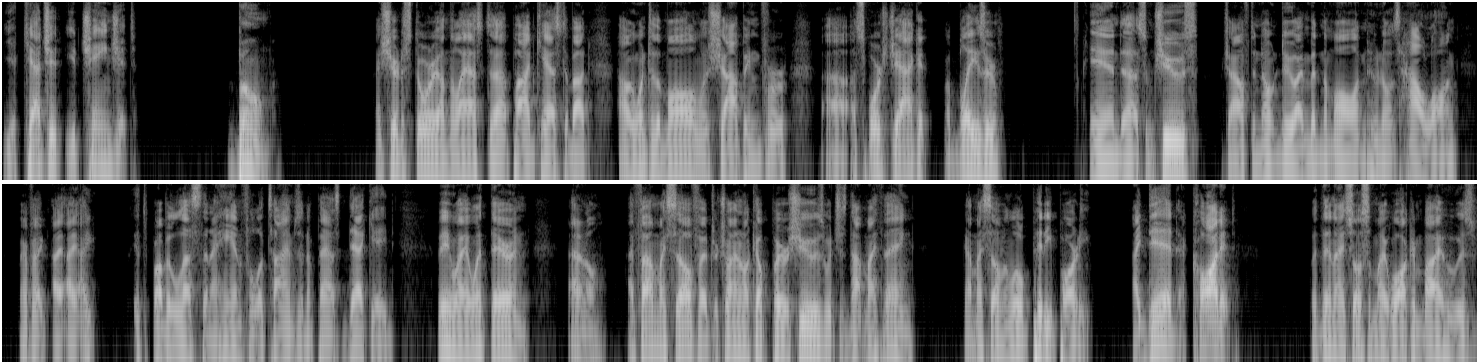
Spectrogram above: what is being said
You catch it, you change it. Boom. I shared a story on the last uh, podcast about how I went to the mall and was shopping for uh, a sports jacket, a blazer, and uh, some shoes, which I often don't do. I haven't been in the mall in who knows how long. Matter of fact, I, I, it's probably less than a handful of times in the past decade. But anyway, I went there and I don't know. I found myself after trying on a couple pair of shoes, which is not my thing, got myself in a little pity party. I did. I caught it. But then I saw somebody walking by who was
